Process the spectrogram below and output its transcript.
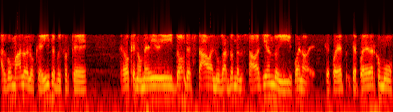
algo malo de lo que hice, pues porque creo que no me di dónde estaba, el lugar donde lo estaba haciendo y bueno, eh, se puede se puede ver como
